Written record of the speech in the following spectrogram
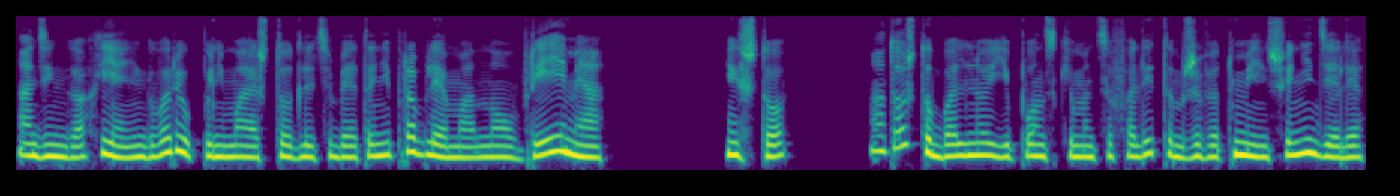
О деньгах я не говорю, понимая, что для тебя это не проблема, но время...» «И что?» «А то, что больной японским энцефалитом живет меньше недели».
